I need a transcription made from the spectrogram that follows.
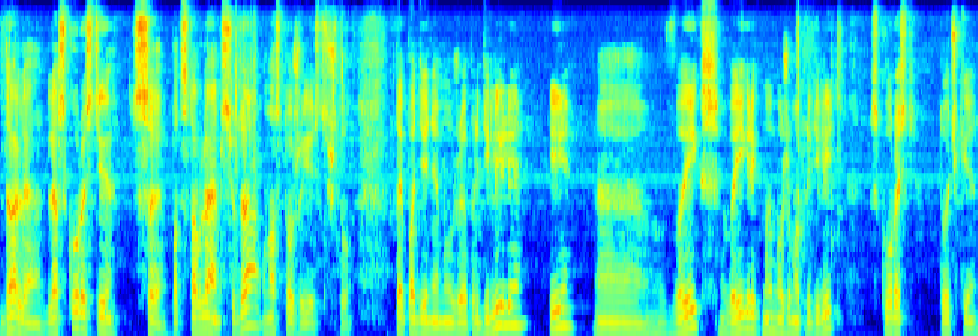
Далее, для скорости c подставляем сюда. У нас тоже есть что? t падение мы уже определили. И э, vx, vy мы можем определить скорость точки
